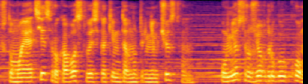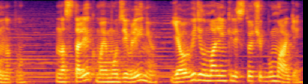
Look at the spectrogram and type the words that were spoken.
что мой отец, руководствуясь каким-то внутренним чувством, унес ружье в другую комнату. На столе, к моему удивлению, я увидел маленький листочек бумаги,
